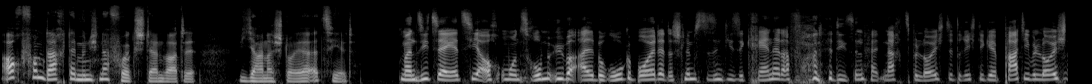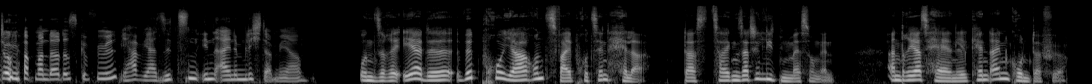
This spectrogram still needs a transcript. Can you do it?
Auch vom Dach der Münchner Volkssternwarte, wie Jana Steuer erzählt. Man sieht es ja jetzt hier auch um uns rum, überall Bürogebäude. Das Schlimmste sind diese Kräne da vorne, die sind halt nachts beleuchtet. Richtige Partybeleuchtung hat man da das Gefühl. Ja, wir sitzen in einem Lichtermeer. Unsere Erde wird pro Jahr rund 2% heller. Das zeigen Satellitenmessungen. Andreas Hähnel kennt einen Grund dafür.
